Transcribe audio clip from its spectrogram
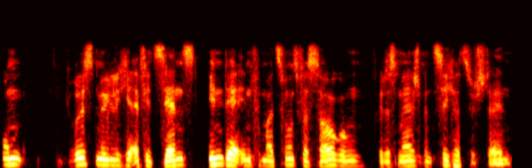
um die größtmögliche Effizienz in der Informationsversorgung für das Management sicherzustellen.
